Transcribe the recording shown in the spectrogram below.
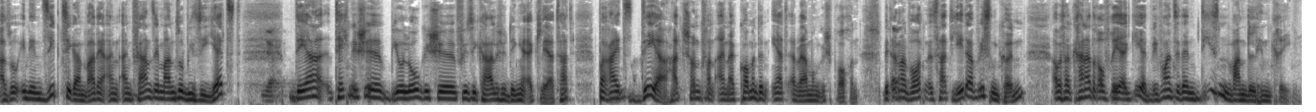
also in den 70ern war der ein, ein Fernsehmann, so wie Sie jetzt, ja. der technische, biologische, physikalische Dinge erklärt hat. Bereits der hat schon von einer kommenden Erderwärmung gesprochen. Mit ja. anderen Worten, es hat jeder wissen können, aber es hat keiner darauf reagiert. Wie wollen Sie denn diesen Wandel hinkriegen?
